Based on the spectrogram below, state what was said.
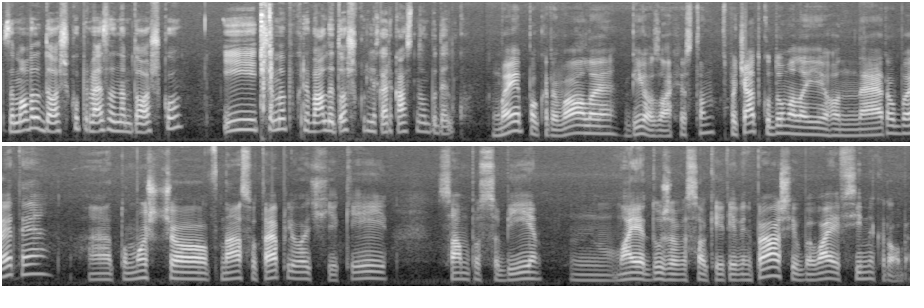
замовили дошку, привезли нам дошку. І чи ми покривали дошку для каркасного будинку? Ми покривали біозахистом. Спочатку думали його не робити, е, тому що в нас утеплювач, який сам по собі має дуже високий рівень pH і вбиває всі мікроби.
